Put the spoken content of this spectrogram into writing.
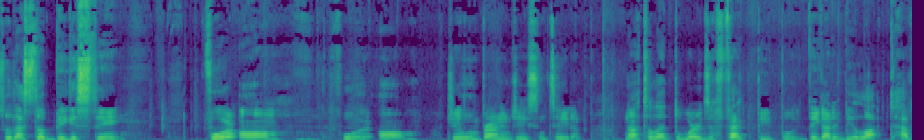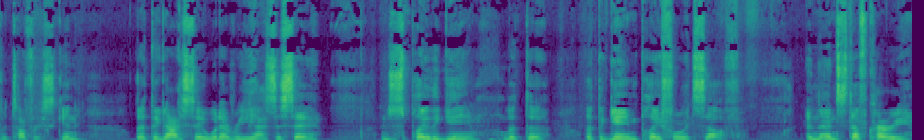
So that's the biggest thing for um for um Jaylen Brown and Jayson Tatum. Not to let the words affect people. They got to be a lot have a tougher skin. Let the guy say whatever he has to say, and just play the game. Let the let the game play for itself. And then Steph Curry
